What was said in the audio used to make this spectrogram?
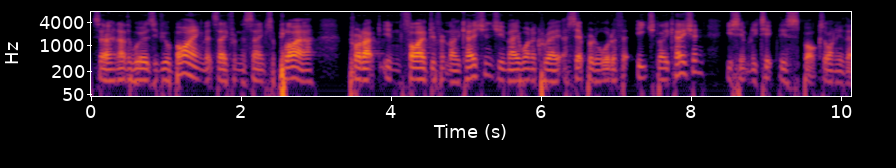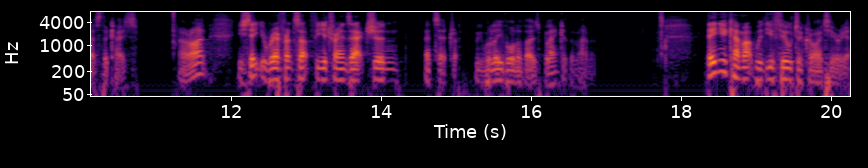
so in other words, if you're buying, let's say from the same supplier, product in five different locations, you may want to create a separate order for each location. You simply tick this box on if that's the case. Alright, you set your reference up for your transaction, etc. We will leave all of those blank at the moment. Then you come up with your filter criteria.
